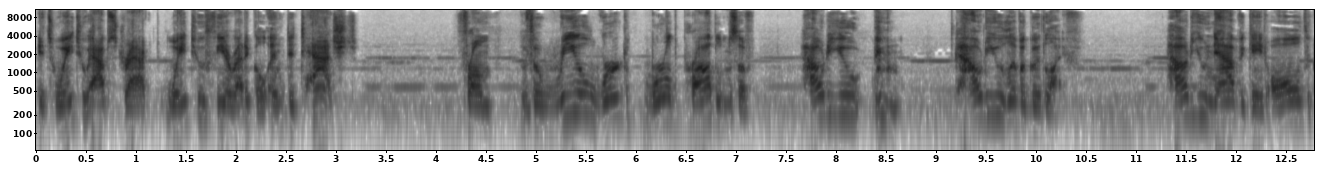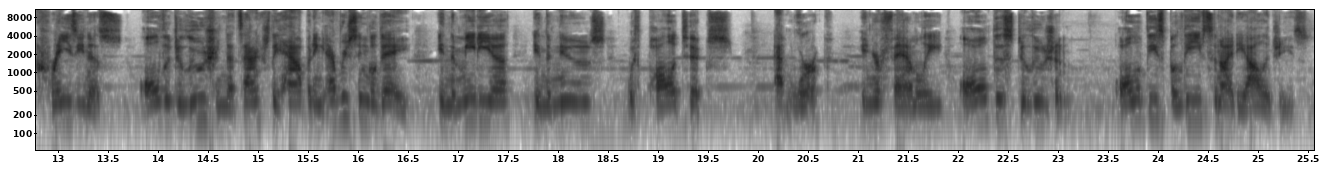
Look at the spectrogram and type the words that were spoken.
It's way too abstract, way too theoretical and detached from the real world world problems of how do you how do you live a good life? How do you navigate all the craziness, all the delusion that's actually happening every single day in the media, in the news, with politics, at work, in your family, all this delusion, all of these beliefs and ideologies?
